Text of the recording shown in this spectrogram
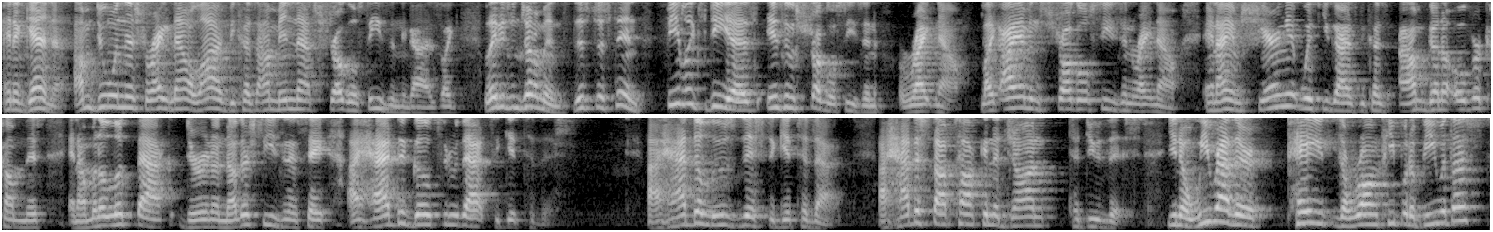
and again, I'm doing this right now live because I'm in that struggle season, guys. Like, ladies and gentlemen, this just in. Felix Diaz is in struggle season right now. Like, I am in struggle season right now. And I am sharing it with you guys because I'm going to overcome this and I'm going to look back during another season and say, I had to go through that to get to this. I had to lose this to get to that. I had to stop talking to John to do this. You know, we rather pay the wrong people to be with us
